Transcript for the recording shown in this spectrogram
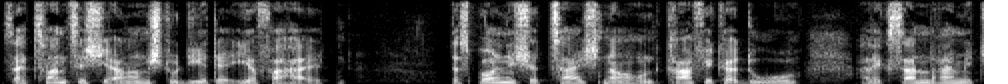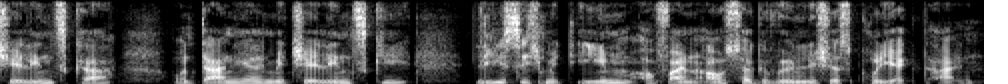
Seit 20 Jahren studiert er ihr Verhalten. Das polnische Zeichner- und Grafikerduo Alexandra Michelinska und Daniel Michelinski ließ sich mit ihm auf ein außergewöhnliches Projekt ein.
